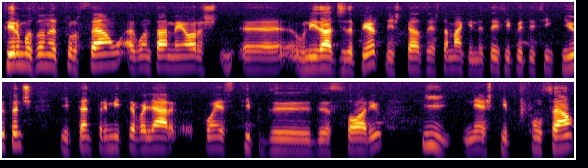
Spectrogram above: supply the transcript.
ter uma zona de torção, aguentar maiores uh, unidades de aperto, neste caso esta máquina tem 55 newtons e portanto permite trabalhar com esse tipo de, de acessório e neste tipo de função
